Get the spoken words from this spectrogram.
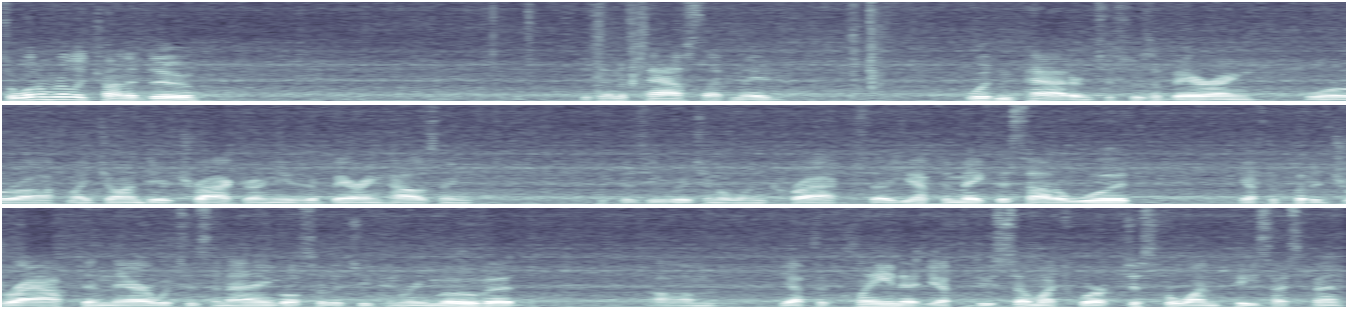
So what I'm really trying to do is in the past I've made wooden patterns. This was a bearing for uh, my John Deere tractor. I needed a bearing housing because the original one cracked. So you have to make this out of wood. You have to put a draft in there which is an angle so that you can remove it. Um, you have to clean it. You have to do so much work just for one piece. I spent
